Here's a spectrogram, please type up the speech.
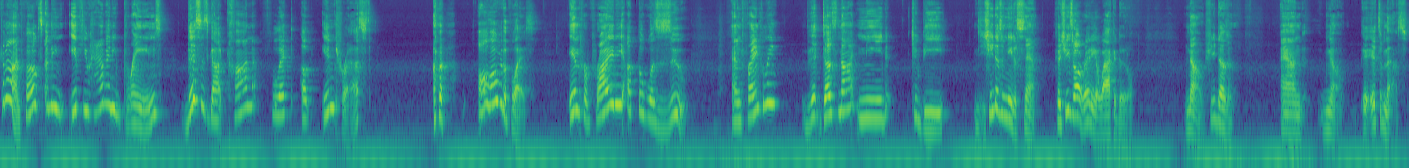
come on, folks. I mean, if you have any brains, this has got conflict of interest all over the place. Impropriety up the wazoo. And frankly, that does not need to be. She doesn't need a cent because she's already a wackadoodle. No, she doesn't. And no, it's a mess.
